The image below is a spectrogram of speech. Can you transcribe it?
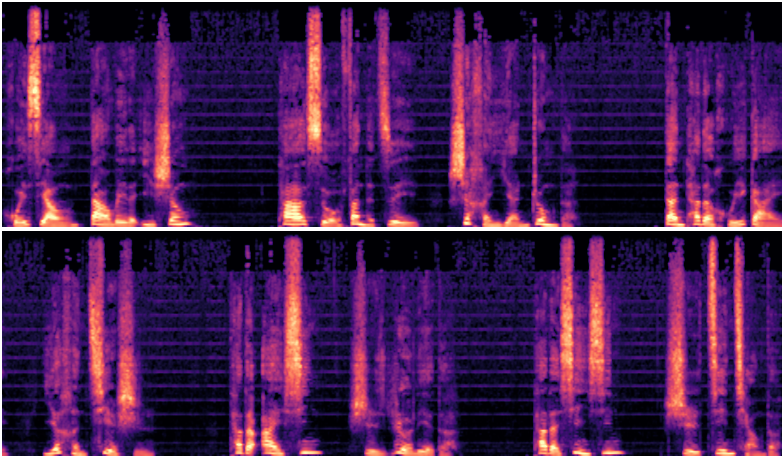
回想大卫的一生，他所犯的罪是很严重的，但他的悔改也很切实，他的爱心是热烈的，他的信心是坚强的，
